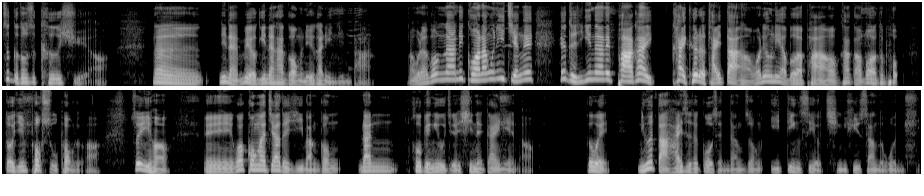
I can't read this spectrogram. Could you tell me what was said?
这个都是科学啊。那你来没有跟他讲，你就开始认真拍啊，有人讲，那你看人我以前诶，迄就是囡仔咧拍开开课了台大哈，我讲你也无法拍哦，他搞不好都破，都已经破树破了啊。所以哈，诶、欸，我讲啊，家的希望讲，咱后边有一个新的概念啊。各位，你们打孩子的过程当中，一定是有情绪上的问题。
